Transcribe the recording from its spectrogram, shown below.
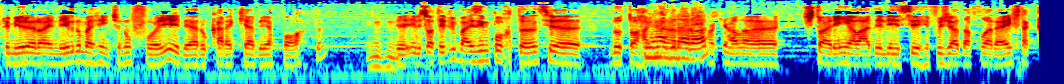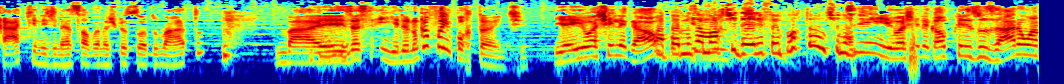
primeiro herói negro, mas, gente, não foi. Ele era o cara que abria a porta. Uhum. Ele só teve mais importância no Thor Ragnarok, aquela historinha lá dele ser refugiado da floresta, Katniss, né, salvando as pessoas do mato. Mas, assim, ele nunca foi importante. E aí eu achei legal. Mas pelo menos porque a eles- morte dele foi importante, né? Sim, eu achei legal porque eles usaram a,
